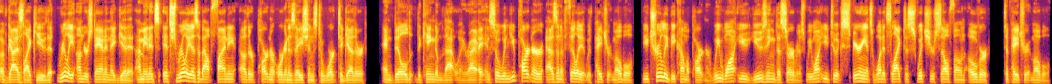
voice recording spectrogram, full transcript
of guys like you that really understand and they get it. I mean, it's it's really is about finding other partner organizations to work together and build the kingdom that way, right? And so when you partner as an affiliate with Patriot Mobile, you truly become a partner. We want you using the service. We want you to experience what it's like to switch your cell phone over to Patriot Mobile.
